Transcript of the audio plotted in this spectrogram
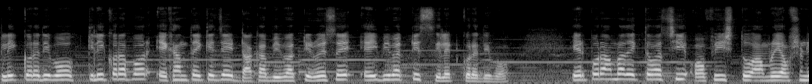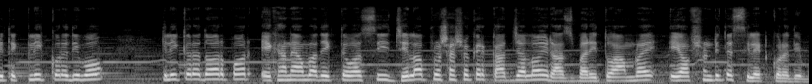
ক্লিক করে দিব। ক্লিক করার পর এখান থেকে যে ঢাকা বিভাগটি রয়েছে, এই বিভাগটি সিলেক্ট করে দিব। এরপর আমরা দেখতে পাচ্ছি অফিস তো আমরা এই অপশনটিতে ক্লিক করে দিব। ক্লিক করে দেওয়ার পর এখানে আমরা দেখতে পাচ্ছি জেলা প্রশাসকের কার্যালয় রাজবাড়ি। তো আমরা এই অপশনটিতে সিলেক্ট করে দিব।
